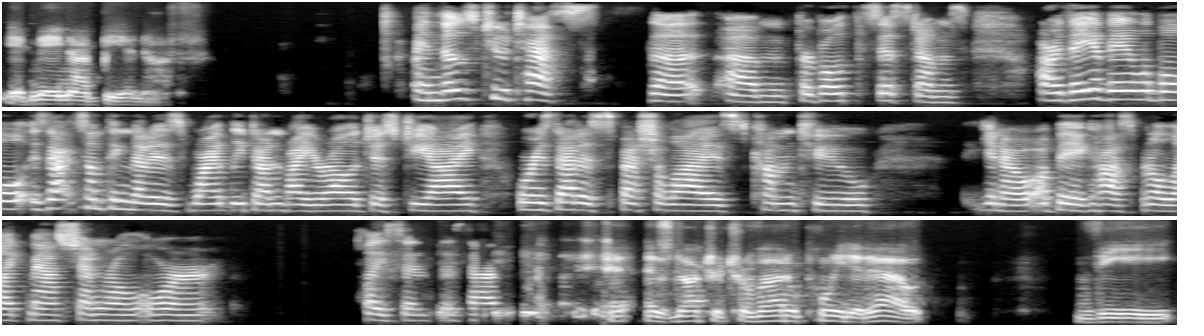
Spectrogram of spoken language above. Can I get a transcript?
it may not be enough. And those two tests, the um, for both systems, are they available? Is that something that is widely done by urologist GI, or is that a specialized come to, you know, a big hospital like Mass General or places? Is that as Dr. Trovato pointed out, the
